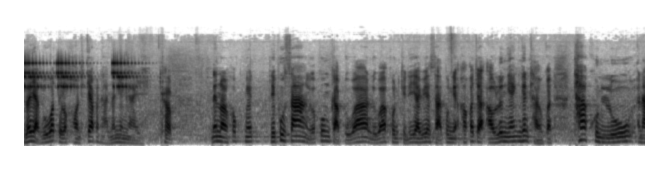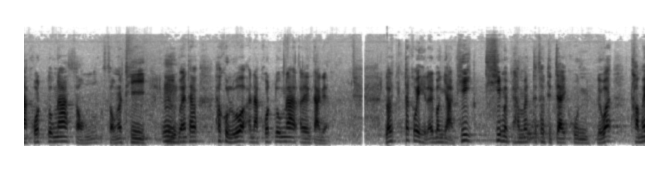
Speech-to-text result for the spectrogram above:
และอยากรู้ว่าตัวละครจะแก้ปัญหานั้นยังไง ครับ แน่นอนเขาที่ผู้สร้างหรือว่าผู้กำกับหรือว่าหรือว่าคนเขียนนิยายวิทยาศาสตร์พวกเนี้ยเขาก็จะเอาเรื่องเงี้ยเงื่อนไขของกันถ้าคุณรู้อนาคตล่วงหน้าสองสองนาที หรือม แม้ถ้าถ้าคุณรู้ว่าอนาคตล่วงหน้าอะไรต่างๆเนี่ย แล้วถ้าคุณไปเห็นอะไรบางอย่างที่ที่มันทำให้กระทบจิตใจคุณ หรือว่าทำให้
